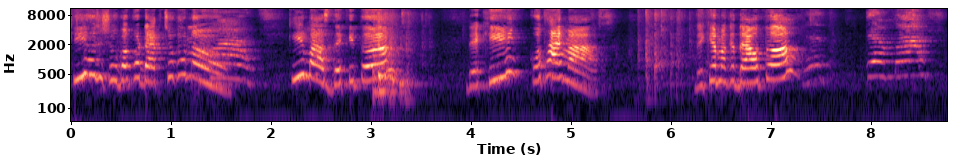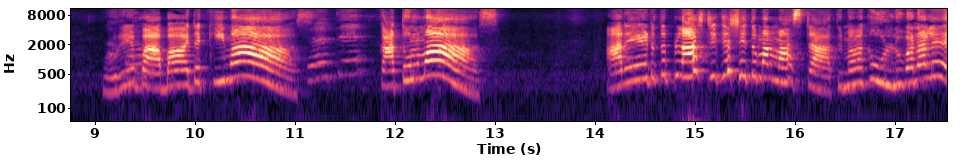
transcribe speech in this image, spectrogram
কি হয়েছে সৌভাগ্য ডাকছো কেন? কি মাছ দেখি তো? দেখি কোথায় মাছ? দেখি আমাকে দাও তো। ওরে বাবা এটা কি মাছ? কাতল মাছ? আরে, এটা তো প্লাস্টিকের সেই তোমার মাছটা। তুমি আমাকে উল্লু বানালে?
